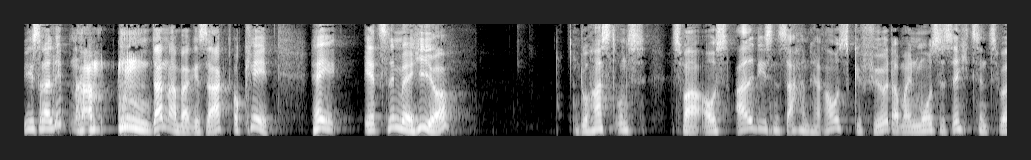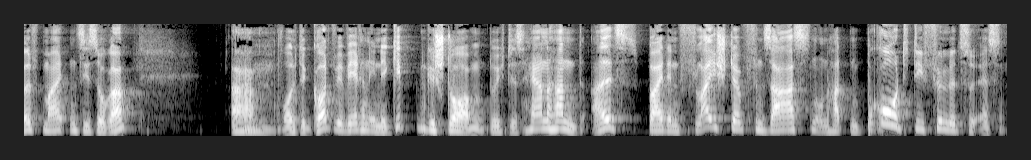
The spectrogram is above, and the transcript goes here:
Die Israeliten haben dann aber gesagt, okay, hey, jetzt sind wir hier. Du hast uns zwar aus all diesen Sachen herausgeführt, aber in Mose 16, 12 meinten sie sogar, ähm, wollte Gott, wir wären in Ägypten gestorben durch des Herrn Hand, als bei den Fleischtöpfen saßen und hatten Brot die Fülle zu essen.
